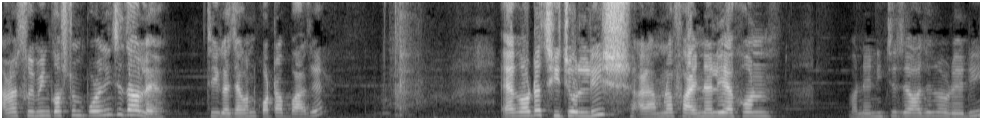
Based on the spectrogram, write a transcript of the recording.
আমরা সুইমিং কস্টিউম পরে নিচ্ছি তাহলে? ঠিক আছে, এখন কটা বাজে? এগারোটা ছিচল্লিশ, আর আমরা ফাইনালি এখন মানে নিচে যাওয়ার জন্য রেডি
